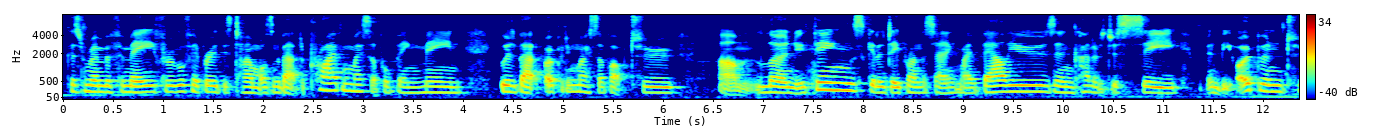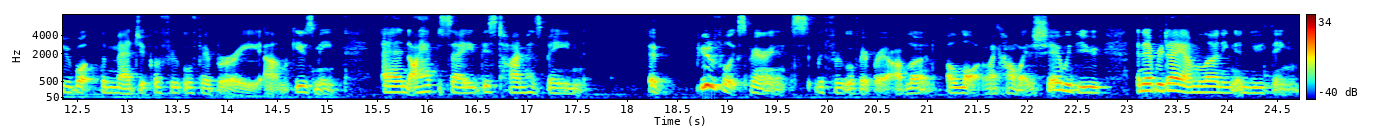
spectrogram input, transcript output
Because remember, for me, Frugal February this time wasn't about depriving myself or being mean. It was about opening myself up to um, learn new things, get a deeper understanding of my values, and kind of just see and be open to what the magic of Frugal February um, gives me. And I have to say, this time has been a beautiful experience with Frugal February. I've learned a lot and I can't wait to share with you. And every day I'm learning a new thing.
